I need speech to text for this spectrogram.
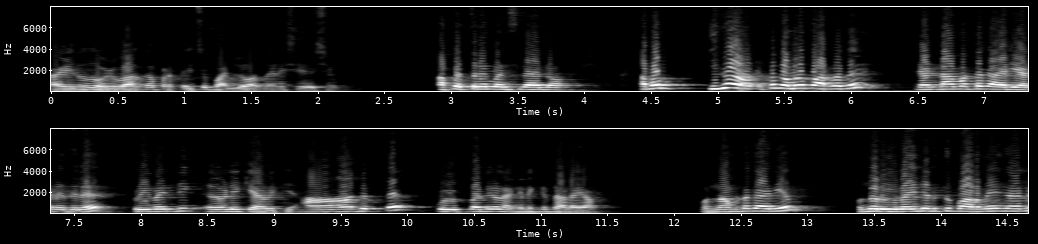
കഴിയുന്നത് ഒഴിവാക്കുക. പ്രത്യേകിച്ച് പല്ല് വന്നതിന് ശേഷം. അപ്പൊ ഇത്രയും മനസ്സിലായല്ലോ? അപ്പം ഇതാണ് ഇപ്പൊ നമ്മൾ പറഞ്ഞത് രണ്ടാമത്തെ കാര്യമാണ് ഇതിൽ പ്രിവെന്റിങ് ഏർലി ക്യാവിറ്റി ആദ്യത്തെ പുഴുപ്പല്ലുകൾ എങ്ങനെയൊക്കെ തടയാം? ഒന്നാമത്തെ കാര്യം ഒന്ന് റിവൈൻഡ് എടുത്ത് പറഞ്ഞു കഴിഞ്ഞാൽ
